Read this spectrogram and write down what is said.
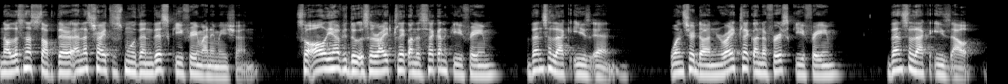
Now let's not stop there and let's try to smoothen this keyframe animation. So all you have to do is to right click on the second keyframe, then select ease in. Once you're done, right click on the first keyframe, then select ease out.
